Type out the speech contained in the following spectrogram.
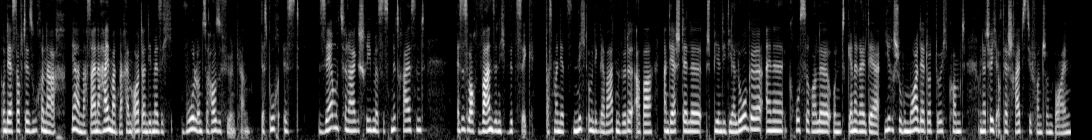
und er ist auf der Suche nach, ja, nach seiner Heimat, nach einem Ort, an dem er sich wohl und zu Hause fühlen kann. Das Buch ist sehr emotional geschrieben, es ist mitreißend, es ist aber auch wahnsinnig witzig. Was man jetzt nicht unbedingt erwarten würde, aber an der Stelle spielen die Dialoge eine große Rolle und generell der irische Humor, der dort durchkommt und natürlich auch der Schreibstil von John Boyne.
